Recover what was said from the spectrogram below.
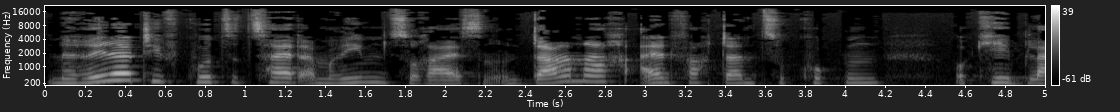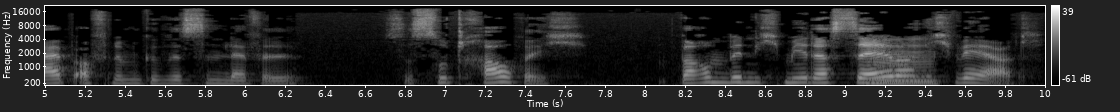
eine relativ kurze Zeit am Riemen zu reißen und danach einfach dann zu gucken, okay, bleib auf einem gewissen Level. Es ist so traurig. Warum bin ich mir das selber Hm. nicht wert?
